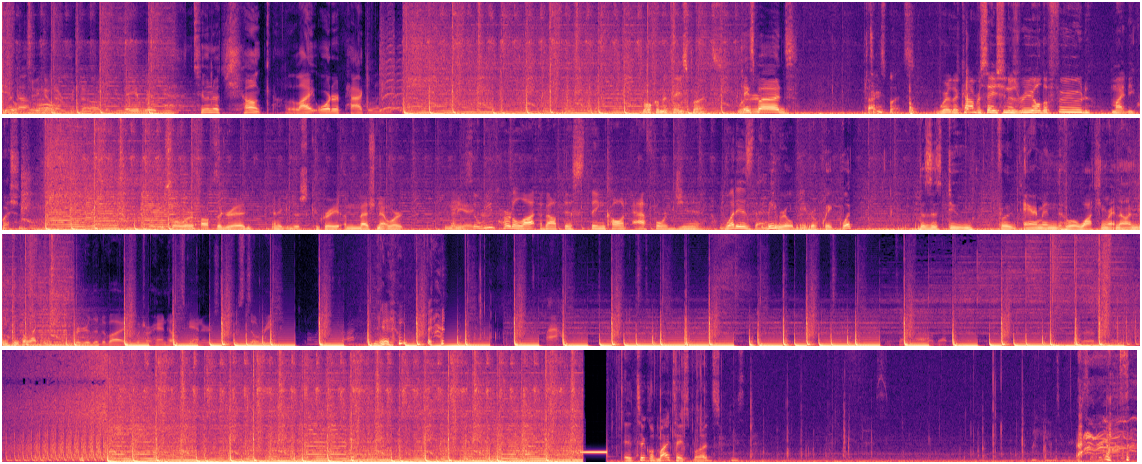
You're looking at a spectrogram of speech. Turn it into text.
deal. There you go. Favorite tuna chunk light water pack limit. Welcome to Taste Budz. Taste where- buds. Sorry. Taste Budz. Where the conversation is real, the food might be questionable. Solar, off the grid, and it can just create a mesh network, many So acres. we've heard a lot about this thing called AFFORGEN. What is that? Be real with me real quick. What does this do for airmen who are watching right now and being people like me? trigger the device, which are handheld scanners, and it would still read. It tickled my taste buds. My hands are very.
